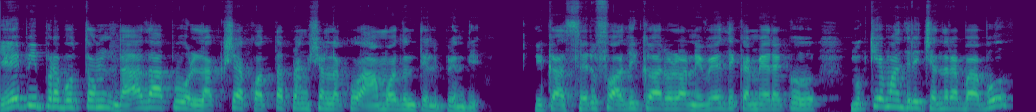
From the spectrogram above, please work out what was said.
ఏపీ ప్రభుత్వం దాదాపు లక్ష కొత్త పెన్షన్లకు ఆమోదం తెలిపింది. ఇక సెర్ఫ్ అధికారుల నివేదిక మేరకు ముఖ్యమంత్రి చంద్రబాబు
